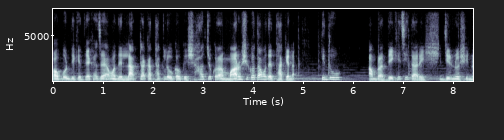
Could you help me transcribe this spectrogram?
অপরদিকে দেখা যায় আমাদের লাখ টাকা থাকলেও কাউকে সাহায্য করার মানসিকতা আমাদের থাকে না। কিন্তু আমরা দেখেছি তার এই জীর্ণ শীর্ণ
